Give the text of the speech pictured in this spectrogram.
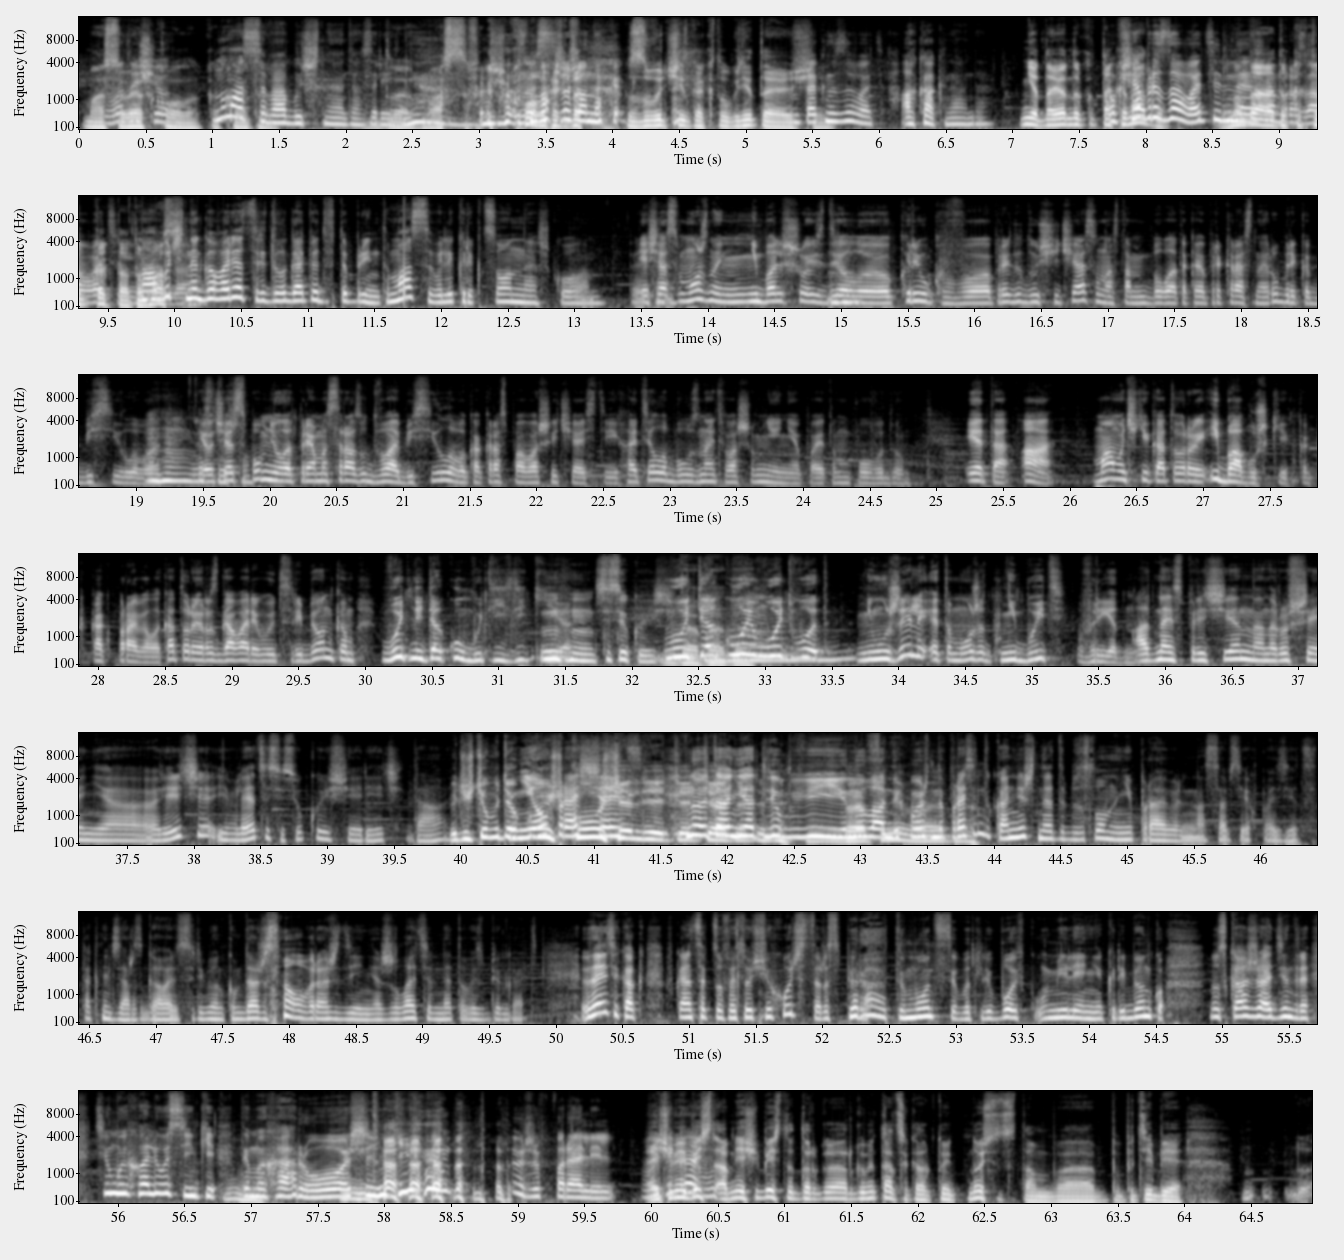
Массовая ещё- школа. Ну, какая-то. массовая обычная, да, Да, средняя. массовая Ну, школа. как- Звучит как-то угнетающе. Так называется. А как надо? Нет, наверное, так и надо. Общеобразовательная. Ну да, это как-то как-то Общеобразовательная. Но Ну, обычно говорят, среди логопедов это принято. Массовая или коррекционная школа. Я Поэтому- сейчас можно небольшой сделаю крюк в предыдущий час. У нас там была такая прекрасная рубрика Бесилова. Мгм, Я, вот сейчас слышала. вспомнила прямо сразу два Бесилова как раз по вашей части. И хотела бы узнать ваше мнение по этому поводу. Это, а, мамочки, которые, и бабушки, как, как правило, которые разговаривают с ребенком вот на таком вот языке. Мгм, сисюкающий. Вот Да, да, такой да. вот вот. Неужели это может не быть вредно? Одна из причин нарушения речи является сисюкающая речь, да. Вы что, вы Не скушали? Ну, это не от любви. Да, ну ладно, их можно да. простить. Ну, конечно, это, безусловно, неправильно со всех позиций. Так нельзя разговаривать с ребенком даже с самого рождения. Желательно этого избегать. Знаете, как в конце концов, если очень хочется, распирают эмоции, вот любовь, умиление к ребенку. Ну, скажи один раз, ты мой холесенький, ты мой хорошенький. Тоже в параллель. А, еще меня бесит, а мне еще бесит эта аргу- аргументация, когда кто-нибудь носится там а, по, по тебе.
